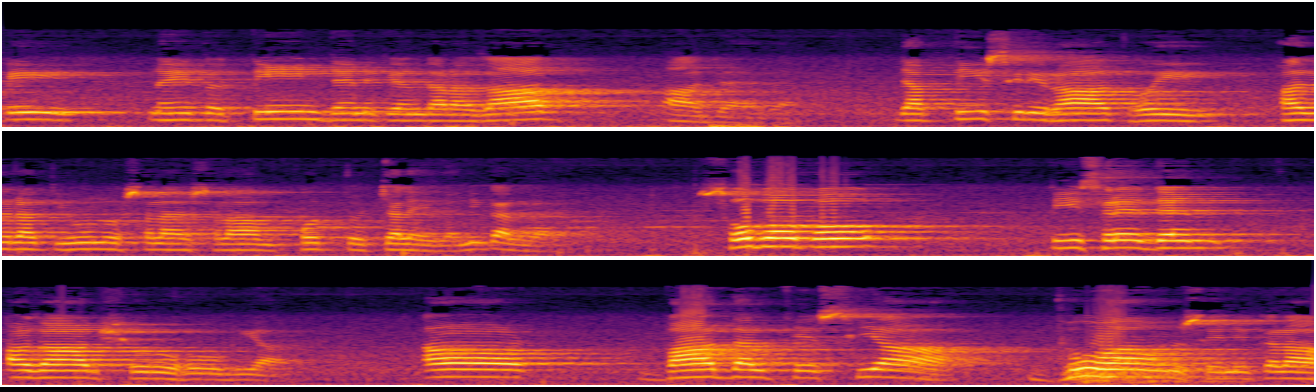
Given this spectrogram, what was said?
ٹھیک، نہیں تو تین دن کے اندر عذاب آ جائے گا۔ جب تیسری رات ہوئی، حضرت یون صلی اللہ علیہ السلام خود تو چلے گا نکل گئے۔ صبح کو تیسرے دن عذاب شروع ہو گیا اور بادل تھے سیاہ دھواں ان سے نکلا۔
